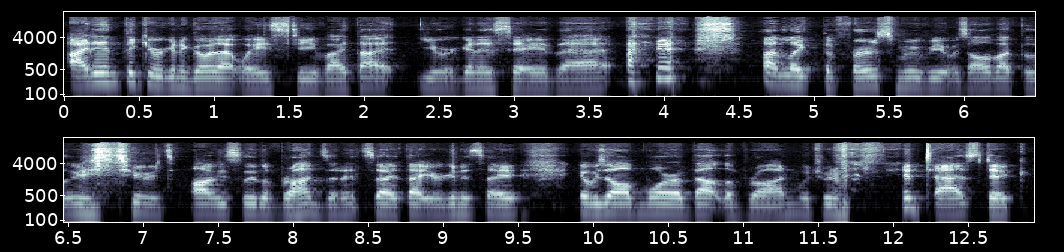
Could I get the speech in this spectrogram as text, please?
I didn't think you were going to go that way, Steve. I thought you were going to say that, unlike the first movie, it was all about the Looney Tunes. Obviously, LeBron's in it. So I thought you were going to say it was all more about LeBron, which would have been fantastic.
